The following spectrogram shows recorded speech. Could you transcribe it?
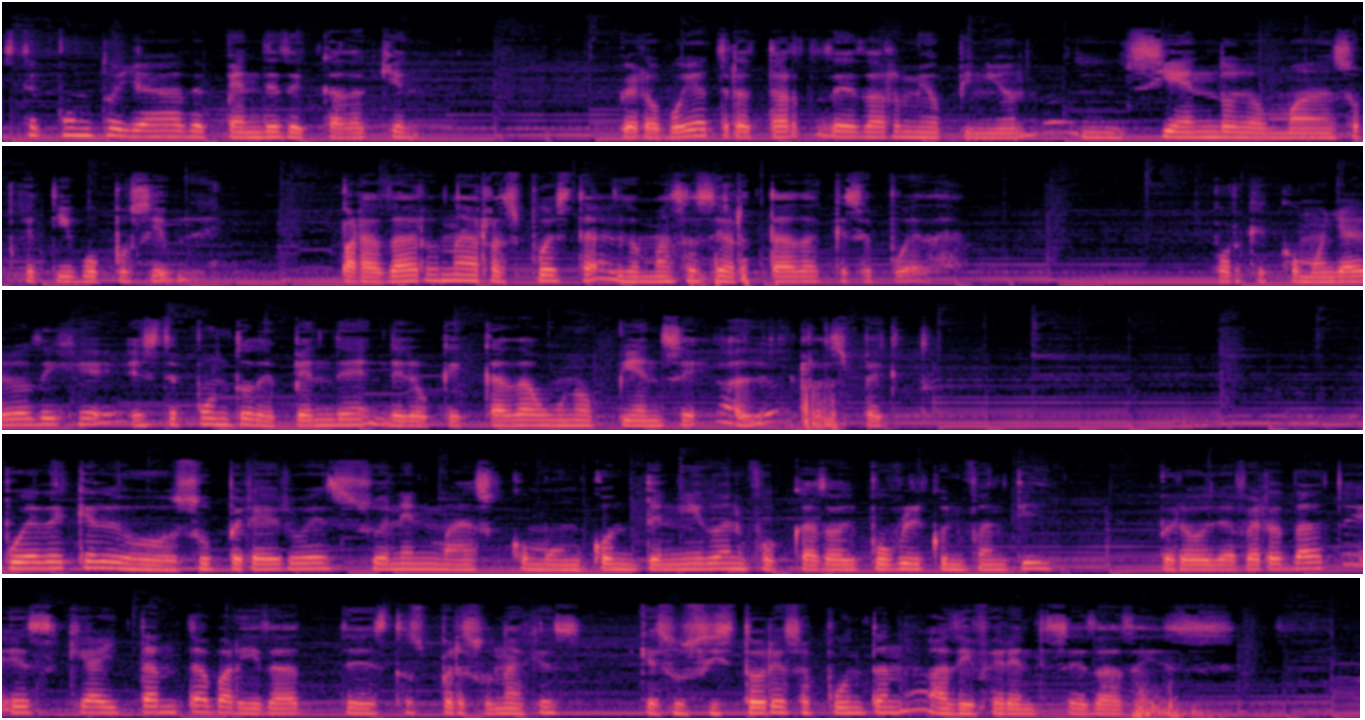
este punto ya depende de cada quien, pero voy a tratar de dar mi opinión siendo lo más objetivo posible, para dar una respuesta lo más acertada que se pueda. Porque como ya lo dije, este punto depende de lo que cada uno piense al respecto. Puede que los superhéroes suenen más como un contenido enfocado al público infantil, pero la verdad es que hay tanta variedad de estos personajes que sus historias apuntan a diferentes edades.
